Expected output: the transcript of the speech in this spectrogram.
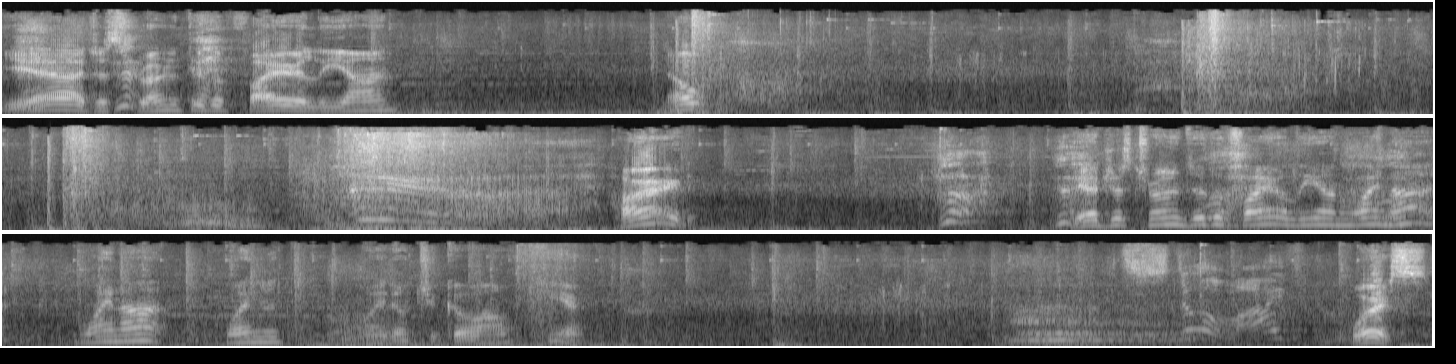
Yeah, just run into the fire, Leon. Nope. Hard. Yeah, just run into the fire, Leon. Why not? Why not? Why, why don't you go out here? It's still alive? Worse.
